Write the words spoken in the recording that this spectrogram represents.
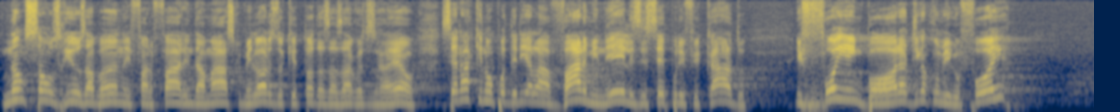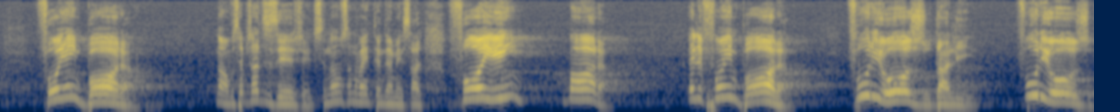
Não são os rios Abana e Farfar em Damasco melhores do que todas as águas de Israel? Será que não poderia lavar-me neles e ser purificado? E foi embora, diga comigo, foi? Foi embora. Não, você precisa dizer, gente, senão você não vai entender a mensagem. Foi embora. Ele foi embora, furioso dali, furioso.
